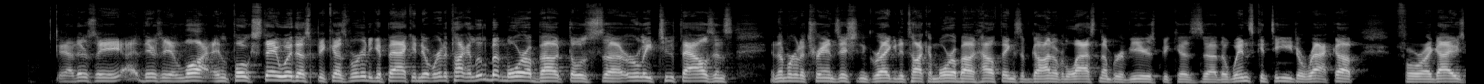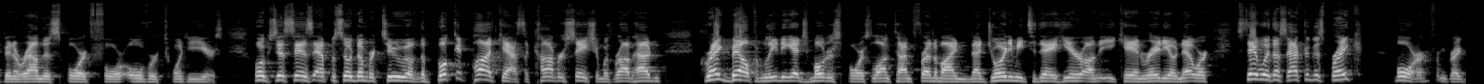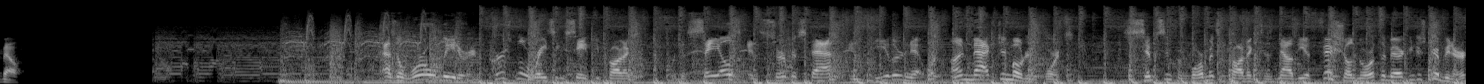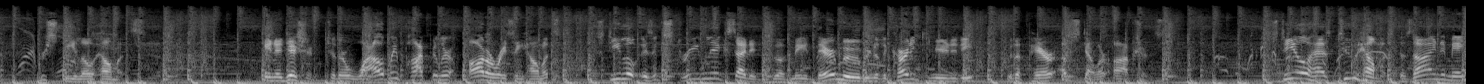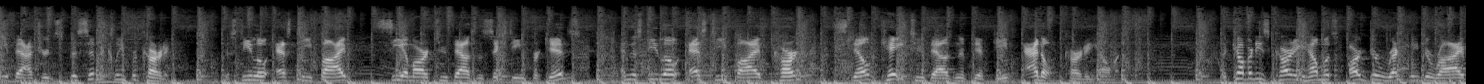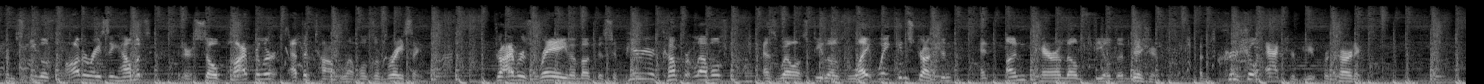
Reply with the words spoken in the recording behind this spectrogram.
Yeah, there's a there's a lot, and folks, stay with us because we're going to get back into it. We're going to talk a little bit more about those uh, early 2000s, and then we're going to transition Greg into talking more about how things have gone over the last number of years because uh, the wins continue to rack up for a guy who's been around this sport for over 20 years. Folks, this is episode number two of the Book It podcast, a conversation with Rob Howden, Greg Bell from Leading Edge Motorsports, longtime friend of mine, now joining me today here on the EKN Radio Network. Stay with us after this break. More from Greg Bell. As a world leader in personal racing safety products with a sales and service staff and dealer network unmatched in motorsports, Simpson Performance Products is now the official North American distributor for Stilo helmets. In addition to their wildly popular auto racing helmets, Stilo is extremely excited to have made their move into the karting community with a pair of stellar options. Stilo has two helmets designed and manufactured specifically for karting the Stilo ST5 CMR 2016 for kids, and the Stilo ST5 Kart Snell K 2015 adult karting helmet. The company's karting helmets are directly derived from Stilo's auto racing helmets that are so popular at the top levels of racing. Drivers rave about the superior comfort levels as well as Stilo's lightweight construction and unparalleled field of vision, a crucial attribute for karting.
